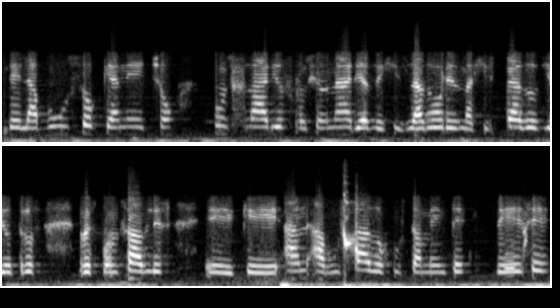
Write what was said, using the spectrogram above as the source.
del abuso que han hecho funcionarios, funcionarias, legisladores, magistrados y otros responsables eh, que han abusado justamente de ese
